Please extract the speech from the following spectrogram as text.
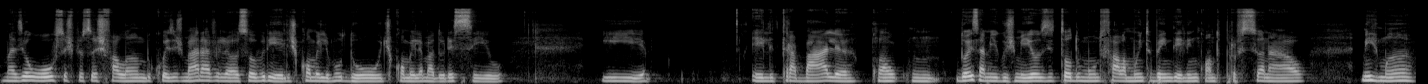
mas eu ouço as pessoas falando coisas maravilhosas sobre ele, de como ele mudou, de como ele amadureceu. E ele trabalha com, com dois amigos meus e todo mundo fala muito bem dele enquanto profissional. Minha irmã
